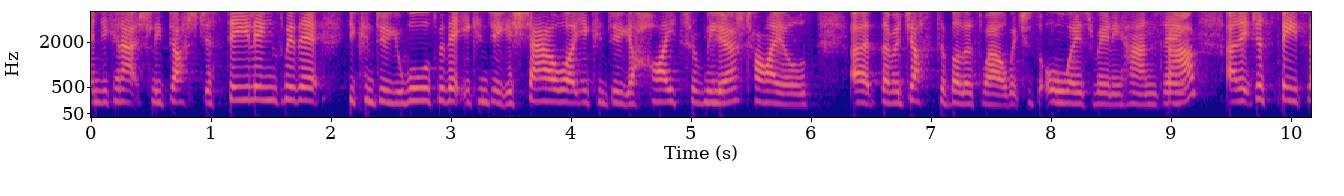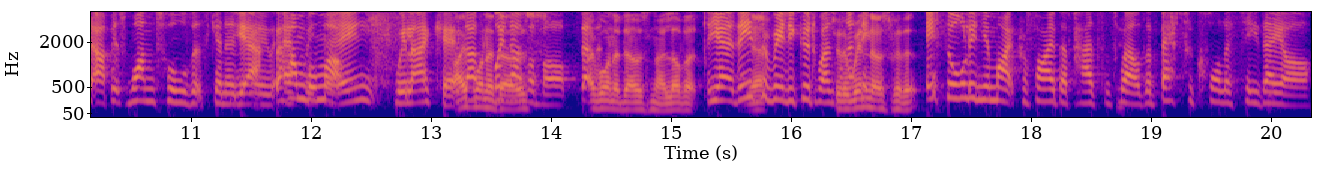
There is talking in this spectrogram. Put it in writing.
and you can actually dust your ceilings with it. You can do your walls with it. You can do your shower. You can do your high to reach Yeah. tiles. Uh, they're adjustable as well, which is always really handy. Fab. And it just speeds it up. It's one tool that's going to Yeah, do the humble mop. We like it. I've Love- one of we those. mop. I've one of those and I love it. Yeah, these are really good ones. Do the and I think windows with it. It's all in your microfiber pads as well. The better quality they are,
